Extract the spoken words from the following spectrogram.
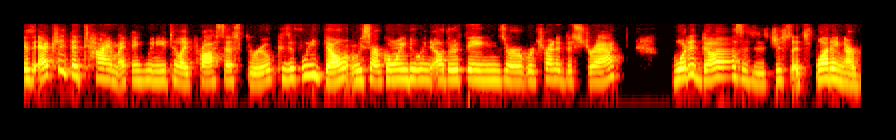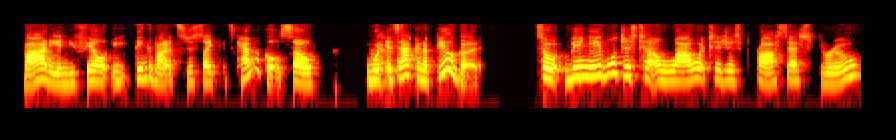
is actually the time i think we need to like process through because if we don't we start going doing other things or we're trying to distract what it does is it's just it's flooding our body and you feel you think about it, it's just like it's chemicals. So what, it's not going to feel good. So being able just to allow it to just process through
